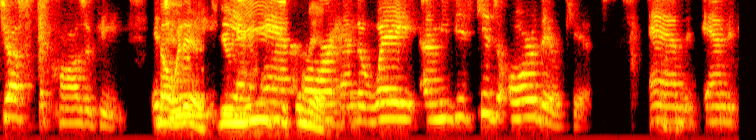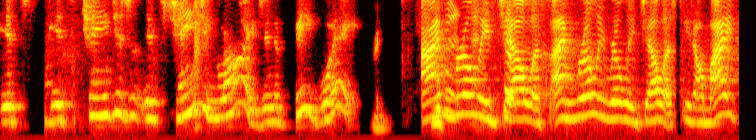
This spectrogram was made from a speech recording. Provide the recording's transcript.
just the clozapine. It's No, it is. You and need to Ann commit. are, and the way. I mean, these kids are their kids, and and it's it's changes. It's changing lives in a big way. I'm really So- jealous. I'm really, really jealous. You know, my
